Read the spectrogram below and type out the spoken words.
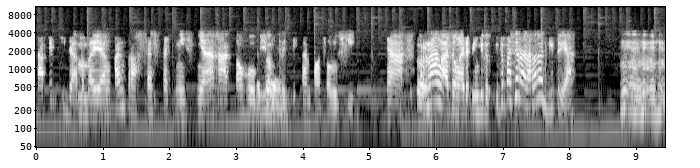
tapi tidak membayangkan proses teknisnya atau hobi Betul. mengkritik tanpa solusi nah betul. pernah nggak tuh ngadepin gitu itu pasti rata-rata gitu ya hmm, hmm,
